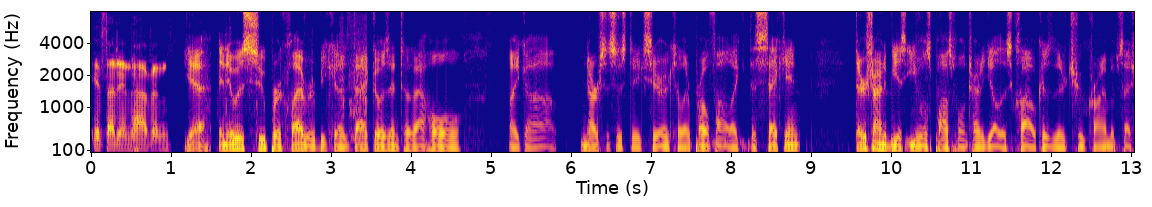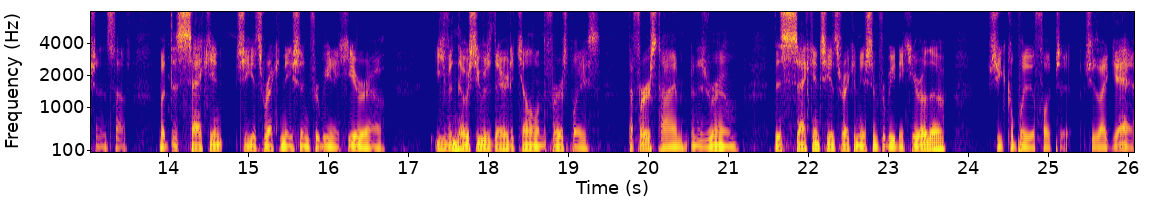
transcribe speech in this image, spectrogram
if that didn't happen. Yeah, and it was super clever because that goes into that whole like uh narcissistic serial killer profile. Like the second they're trying to be as evil as possible and try to get all this clout because of their true crime obsession and stuff. But the second she gets recognition for being a hero, even though she was there to kill him in the first place, the first time in his room, the second she gets recognition for being a hero, though, she completely flips it. She's like, "Yeah,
